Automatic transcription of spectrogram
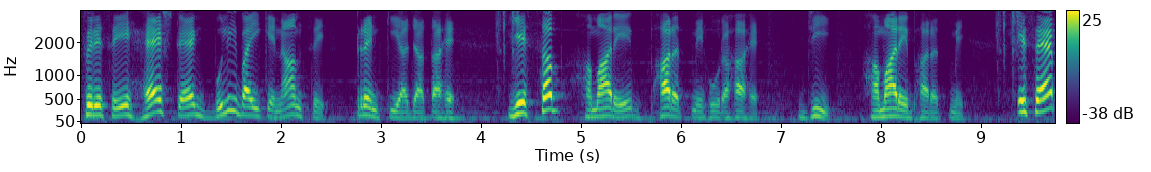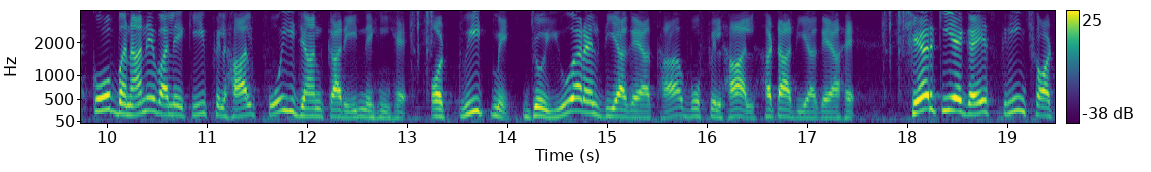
फिर इसे हैश टैग के नाम से ट्रेंड किया जाता है। ये सब हमारे भारत में हो रहा है। जी, हमारे भारत में। इस ऐप को बनाने वाले की फ़िलहाल कोई जानकारी नहीं है और ट्वीट में जो यूआरएल दिया गया था, वो फ़िलहाल हटा दिया गया है। शेयर किए गए स्क्रीनशॉट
